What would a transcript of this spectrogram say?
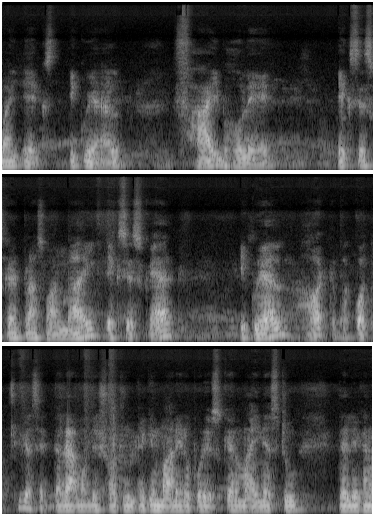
by x equal five হলে x square plus one by x square equal what বা কত, ঠিক আছে? তাহলে আমাদের শর্ট কি মানের ওপর স্কোয়ার মাইনাস টু তাহলে এখানে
